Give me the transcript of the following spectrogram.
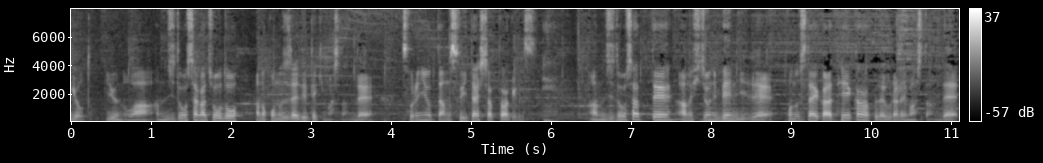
業というのはあの自動車がちょうどあのこの時代出てきましたのでそれによってあの衰退しちゃったわけです。ええあの自動車ってあの非常に便利でこの時代から低価格で売られましたので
